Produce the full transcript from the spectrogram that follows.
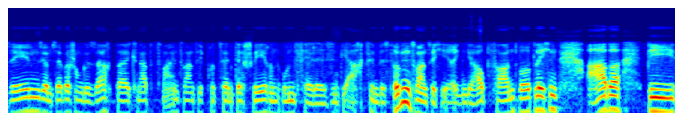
sehen. Sie haben selber schon gesagt, bei knapp 22 Prozent der schweren Unfälle sind die 18- bis 25-Jährigen die Hauptverantwortlichen. Aber die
